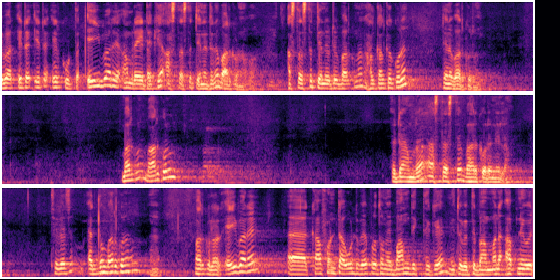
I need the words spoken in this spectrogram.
এবার এটা এটা এর করতে এইবারে আমরা এটাকে আস্তে আস্তে টেনে টেনে বার করে নেব। আস্তে আস্তে টেনে টেনে বার করুন, হালকা হালকা করে টেনে বার করুন। বার করুন বার করুন। এটা আমরা আস্তে আস্তে বার করে নিলাম। ঠিক আছে? একদম বার করে? হ্যাঁ বার করলাম। এইবারে কাফনটা উঠবে প্রথমে বাম দিক থেকে, মৃত ব্যক্তি বাম মানে আপনি ওই,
